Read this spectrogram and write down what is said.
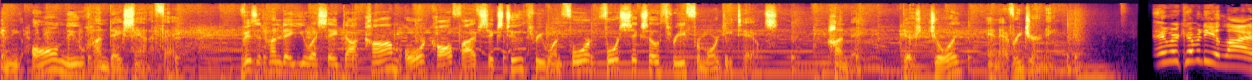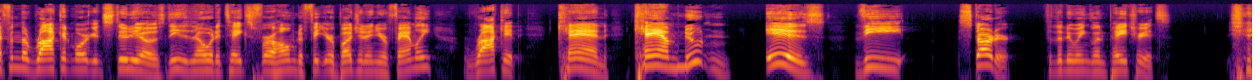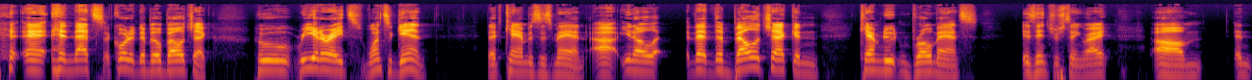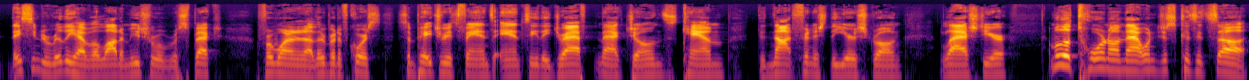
in the all new Hyundai Santa Fe. Visit HyundaiUSA.com or call 562 for more details. Hyundai, there's joy in every journey. And we're coming to you live from the Rocket Mortgage Studios. Need to know what it takes for a home to fit your budget and your family? Rocket can. Cam Newton is the starter for the New England Patriots. and that's according to Bill Belichick, who reiterates once again that Cam is his man. Uh, you know, that the Belichick and Cam Newton bromance is interesting, right? Um, and they seem to really have a lot of mutual respect for one another. But of course, some Patriots fans antsy. They draft Mac Jones. Cam did not finish the year strong last year. I'm a little torn on that one just because it's, uh,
